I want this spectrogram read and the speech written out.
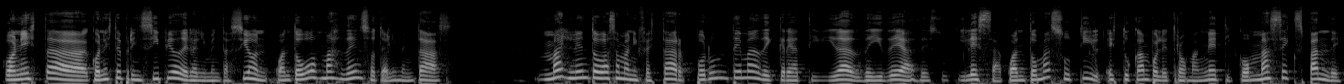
con, esta, con este principio de la alimentación. Cuanto vos más denso te alimentás, más lento vas a manifestar por un tema de creatividad, de ideas, de sutileza. Cuanto más sutil es tu campo electromagnético, más se expande.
